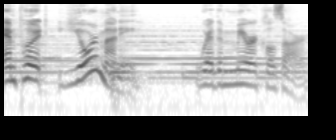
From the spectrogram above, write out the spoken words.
and put your money where the miracles are.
